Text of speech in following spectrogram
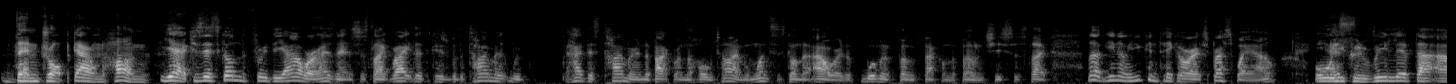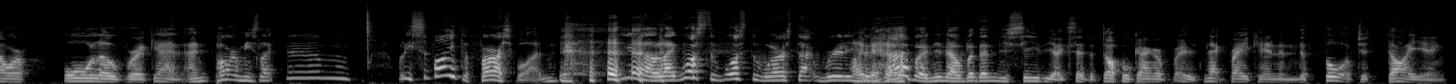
then drop down hung Yeah, because it's gone through the hour, hasn't it? It's just like right because with the timer we had this timer in the background the whole time, and once it's gone the hour, the woman phones back on the phone. And she's just like, "Look, you know, you can take our expressway out, or you can relive that hour all over again." And part of me's like, um. Well, he survived the first one. you know, like what's the what's the worst that really could happen? You know, but then you see, the, like I said, the doppelganger, his neck breaking, and the thought of just dying.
